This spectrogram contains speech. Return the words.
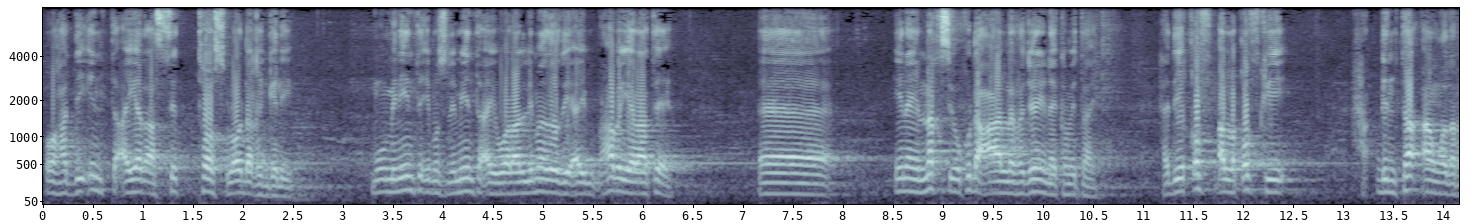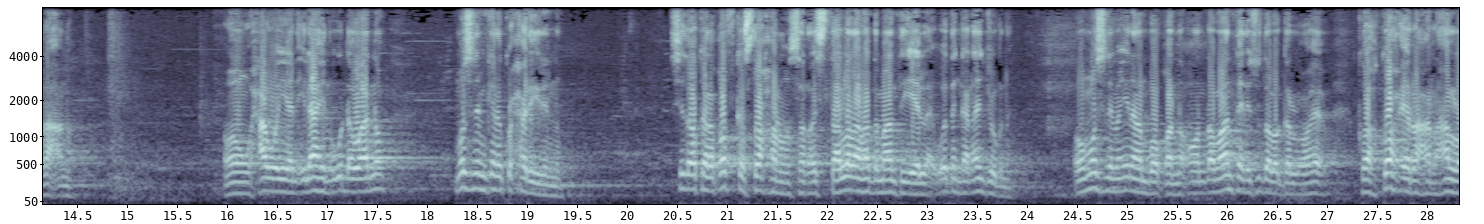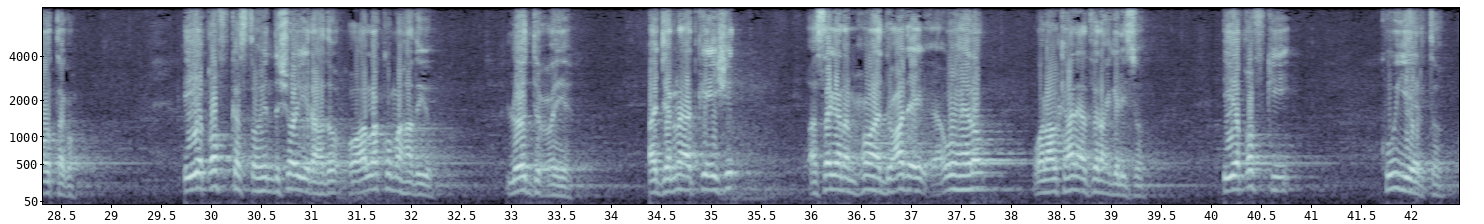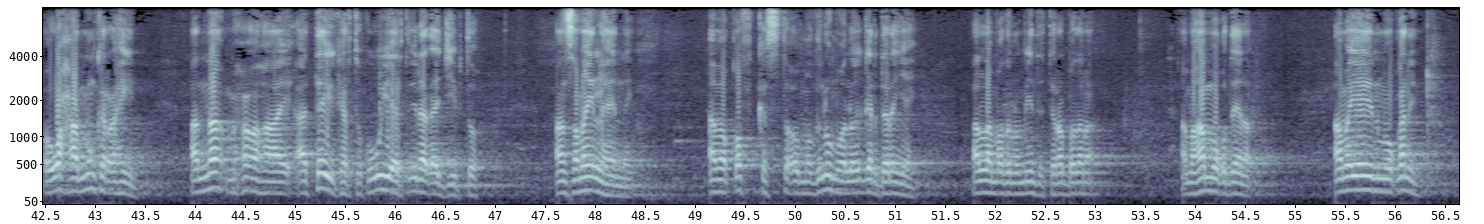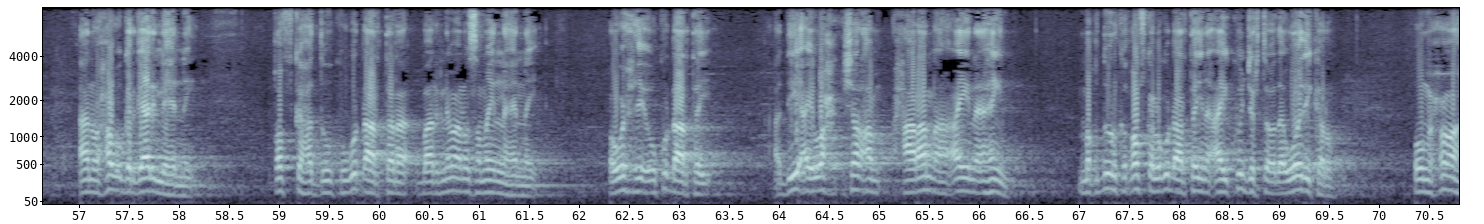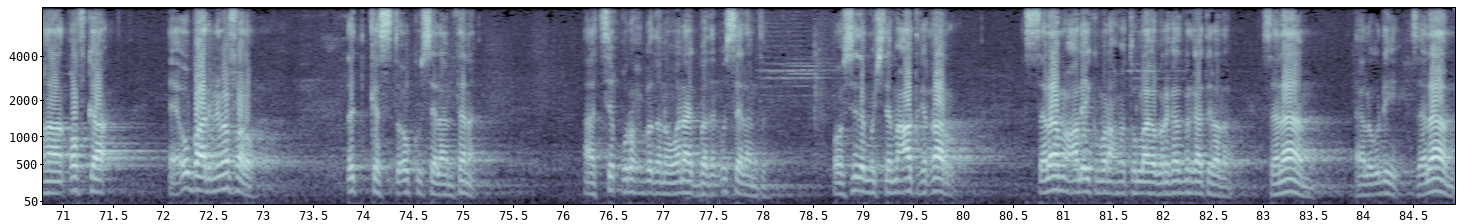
oo haddii inta ayadaas si toos loo dhaqangeliyo. Mu'miniinta iyo muslimiinta ay walaalnimadoodii ay haba yaraatee inay naqsi uu ku dhacaa la rajaynayna ka mid tahay. Haddii qof alla qofkii dhinta aan wada raacno. Oon waxaa weeyaan ilaahayn ugu dhowaano muslimkana ku xiriirino. Sidoo kale qof kastoo xanuunsan oo isbitaaladan hadda maanta yeela waddankan aan joogna oo muslima inaan booqanno oon dhammaanteen isu dabagalno oo koox koox iyo raxan loo tago. Iyo qof kastoo hindashoo yidhaahdo oo alla ku mahadiyo loo duceeyo. Ajarna aad ka eshid asagana muxuuaha ducada u helo walaalkaani aad farax geliso iyo qofkii kuu yeerto oo waxaan munkar ahayn adna muxuu ahaay aad tegi karto kugu yeerto inaad ajiibto. Aan samayn lahaynay. Ama qof kasta oo madluum oo laga gardaran yahay alla madluumiinta tiro badana. Ama ha muuqdeena. Ama yaynan muuqanin aan waxa u gargaari lahaynay. Qofka hadduu kugu dhaartana baarinimo aan u samayn lahaynay oo wixii uu ku dhaartay haddii ay wax sharcan xaaraan ah ayna ahayn maqduurka qofka lagu dhaartayna ay ku jirto ood awoodi karo uu muxuu ahaa qofka u baarinimo falo cid kasta oo ku salaamtana aad si qurux badan oo wanaag badan u salaamto oo sida mujtamacaadka qaar asalaamu calaykum waraxmat ullahi wabarakatu markaa tirahda salaam ayaa lagu dhihi salaam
